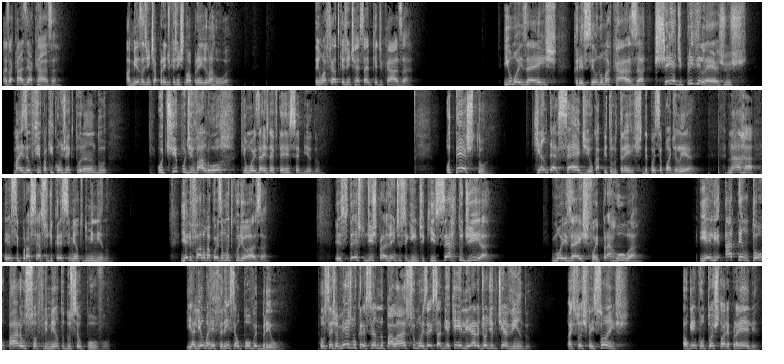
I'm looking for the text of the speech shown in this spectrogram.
mas a casa é a casa. A mesa a gente aprende o que a gente não aprende na rua. Tem um afeto que a gente recebe que é de casa. E o Moisés cresceu numa casa cheia de privilégios, mas eu fico aqui conjecturando o tipo de valor que o Moisés deve ter recebido. O texto que antecede o capítulo 3, depois você pode ler, narra esse processo de crescimento do menino. E ele fala uma coisa muito curiosa. Esse texto diz para a gente o seguinte: que certo dia Moisés foi para a rua e ele atentou para o sofrimento do seu povo. E ali é uma referência ao povo hebreu. Ou seja, mesmo crescendo no palácio, Moisés sabia quem ele era, de onde ele tinha vindo. As suas feições. Alguém contou a história para ele?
